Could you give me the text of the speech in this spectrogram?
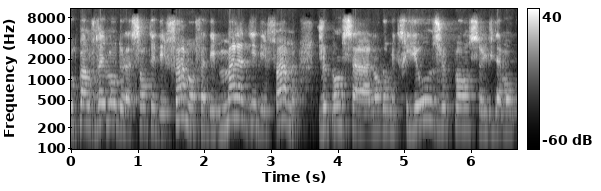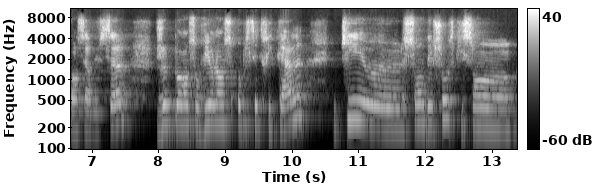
on parle vraiment de la santé des femmes, enfin des maladies des femmes. Je pense à l'endométriose, je pense évidemment au cancer du sein, je pense aux violences obstétricales, qui euh, sont des choses qui sont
